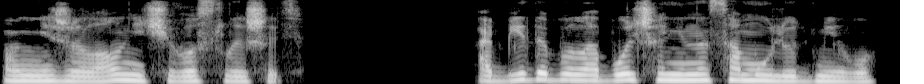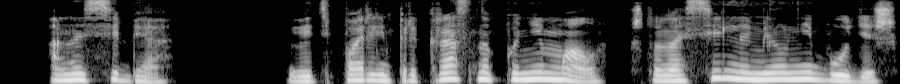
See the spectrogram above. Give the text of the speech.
он не желал ничего слышать. Обида была больше не на саму Людмилу, а на себя. Ведь парень прекрасно понимал, что насильно мил не будешь,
